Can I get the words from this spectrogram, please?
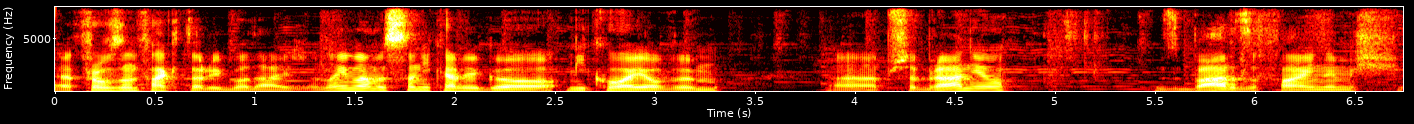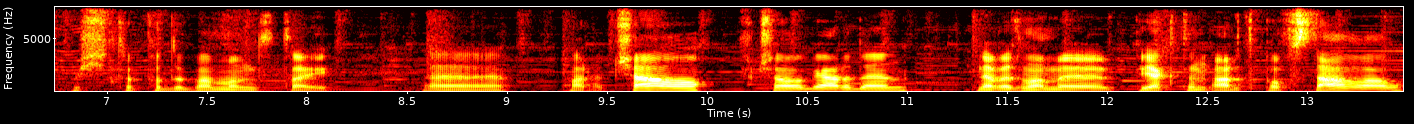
E, Frozen Factory bodajże. No i mamy Sonika w jego mikołajowym e, przebraniu. Jest bardzo fajnym, mi się, mi się to podoba. Mam tutaj e, parę Chao w Chao Garden. Nawet mamy jak ten art powstawał.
